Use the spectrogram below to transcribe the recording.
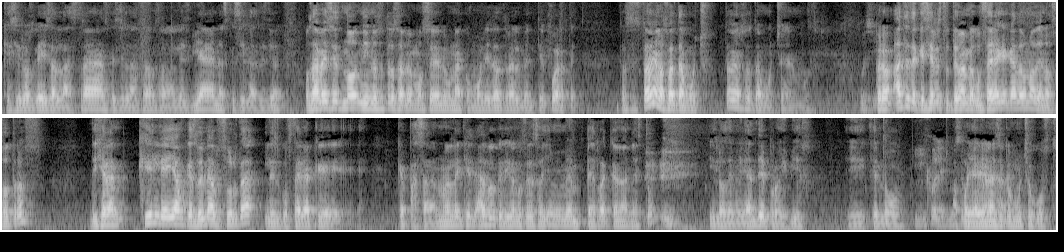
Que si los gays a las trans, que si las trans a las lesbianas, que si las lesbianas... O sea, a veces no, ni nosotros sabemos ser una comunidad realmente fuerte. Entonces, todavía nos falta mucho, todavía nos falta mucho en el mundo. Pues sí. Pero antes de que cierres tu tema, me gustaría que cada uno de nosotros dijeran qué ley, aunque suene absurda, les gustaría que, que pasara. Una ley que, algo que digan ustedes, oye, a mí me emperra que hagan esto y lo deberían de prohibir y que lo Híjole, no apoyarían así nada. con mucho gusto.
